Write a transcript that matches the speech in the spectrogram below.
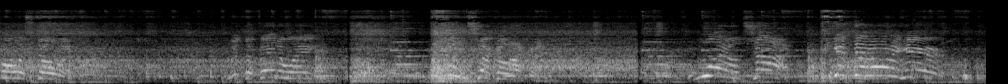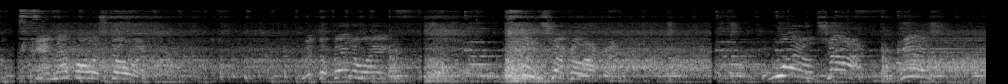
ball is stolen. With the fadeaway. Boom shakalaka. Wild shot. Get that out of here. And that ball is stolen. With the fadeaway. Boom shakalaka. Wild shot. Miss.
